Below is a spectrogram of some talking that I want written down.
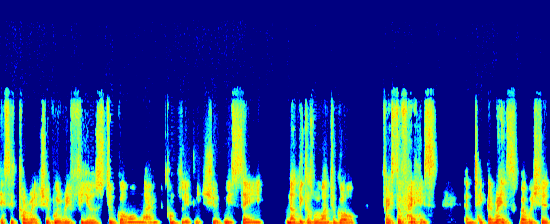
Is it correct? Should we refuse to go online completely? Should we say not because we want to go face to face and take the risk, but we should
